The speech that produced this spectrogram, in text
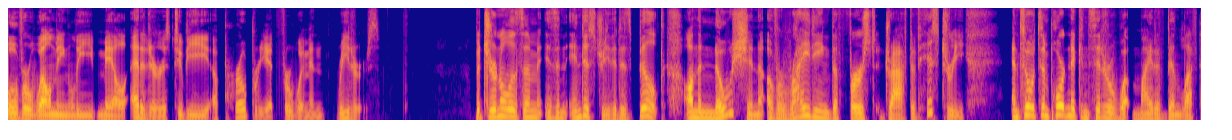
overwhelmingly male editors to be appropriate for women readers. But journalism is an industry that is built on the notion of writing the first draft of history. And so it's important to consider what might have been left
